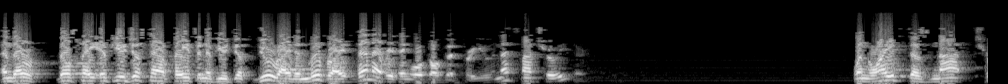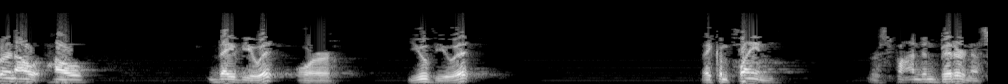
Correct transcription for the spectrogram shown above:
and they'll, they'll say, if you just have faith and if you just do right and live right, then everything will go good for you. And that's not true either. When life does not turn out how they view it, or you view it, they complain, respond in bitterness.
